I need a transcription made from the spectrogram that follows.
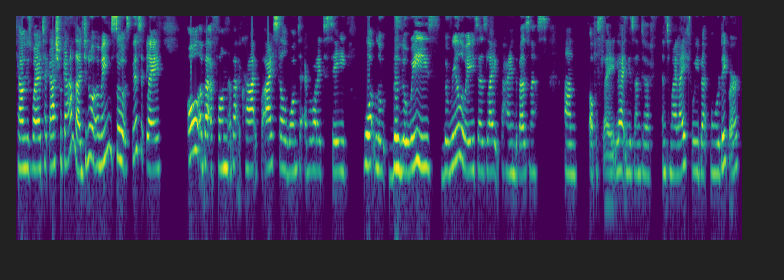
telling you why I take ashwagandha. Do you know what I mean? So it's basically all a bit of fun, a bit of crack, but I still wanted everybody to see what Lu- the Louise, the real Louise is like behind the business and obviously letting you into into my life a wee bit more deeper.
